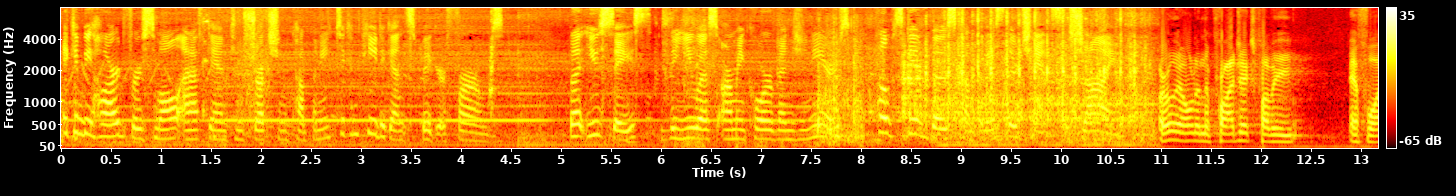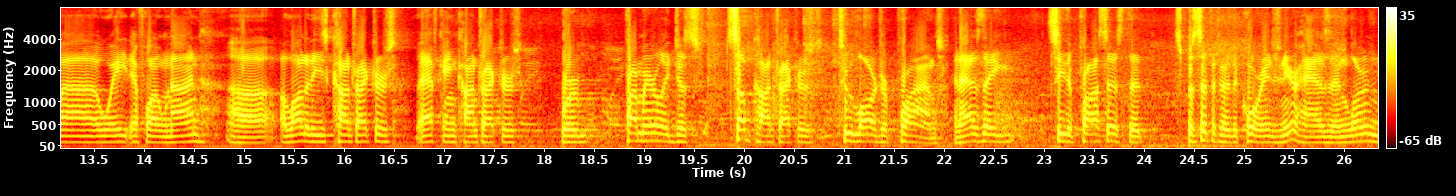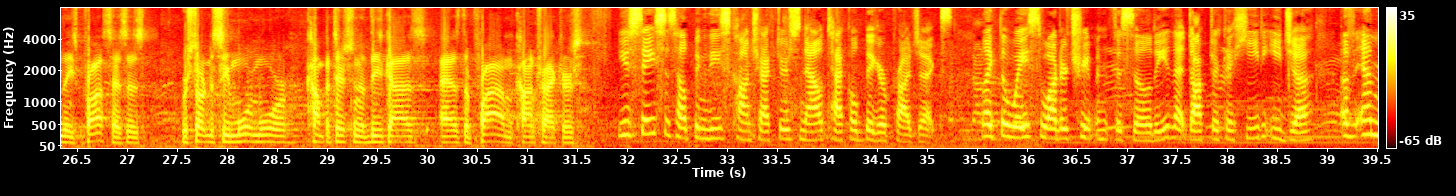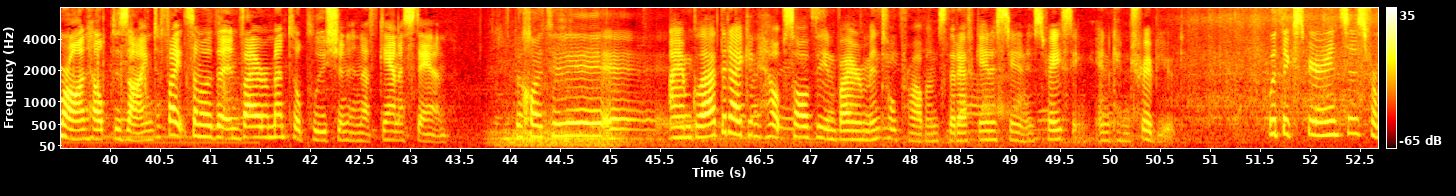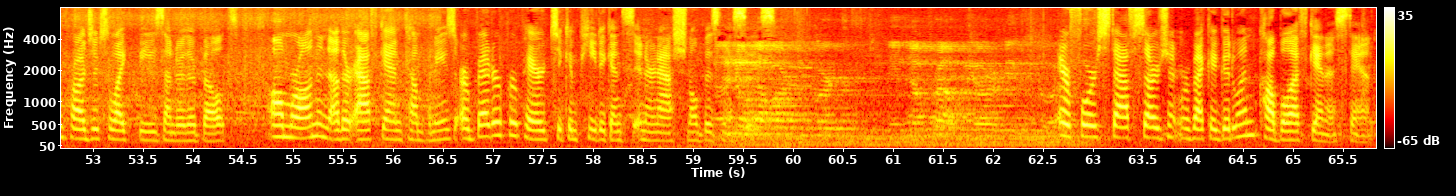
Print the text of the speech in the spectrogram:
It can be hard for a small Afghan construction company to compete against bigger firms. But USACE, the U.S. Army Corps of Engineers, helps give those companies their chance to shine. Early on in the projects, probably FY08, FY09, uh, a lot of these contractors, the Afghan contractors, were primarily just subcontractors to larger primes. And as they see the process that specifically the Corps engineer has and learn these processes, we're starting to see more and more competition of these guys as the prime contractors. USACE is helping these contractors now tackle bigger projects, like the wastewater treatment facility that Dr. Kahid Ija of Omran helped design to fight some of the environmental pollution in Afghanistan. Eh, I am glad that I can help solve the environmental problems that Afghanistan is facing and contribute. With experiences from projects like these under their belts, Omran and other Afghan companies are better prepared to compete against international businesses. Air Force Staff Sergeant Rebecca Goodwin, Kabul, Afghanistan.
